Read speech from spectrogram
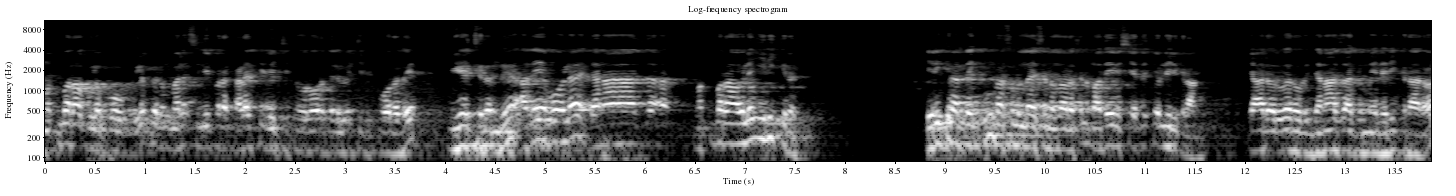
மக்பராக்குள்ள போகக்குள்ள பெரும்பாலும் ஸ்லீப்பரை கலத்தி வச்சுட்டு ஒரு ஓரத்தில் வச்சுட்டு போறது மிகச்சிறந்து. அதே போல ஜனாசா மக்பராவில் இருக்கிறது. இருக்கிறதைக்கும் ரசூல்லா ஸல்லல்லாஹு அலைஹி அதே விஷயத்தை சொல்லியிருக்கிறாங்க. யார் ஒருவர் ஒரு ஜனாசாக்கு மேல் இருக்கிறாரோ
